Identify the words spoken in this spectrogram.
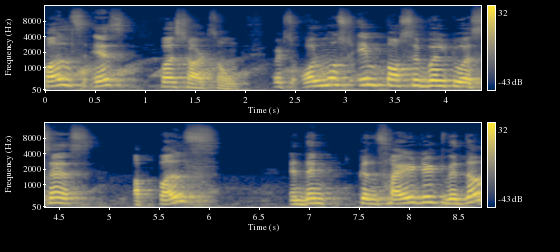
pulse is first heart sound. It's almost impossible to assess a pulse and then coincide it with the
